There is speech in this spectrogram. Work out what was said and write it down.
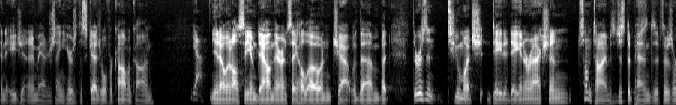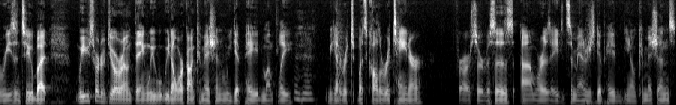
an agent and a manager saying, "Here's the schedule for Comic Con." Yeah. You know, and I'll see them down there and say hello and chat with them. But there isn't too much day to day interaction. Sometimes it just depends if there's a reason to. But we sort of do our own thing. We we don't work on commission. We get paid monthly. We get a ret- what's called a retainer for our services, um, whereas agents and managers get paid you know commissions.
